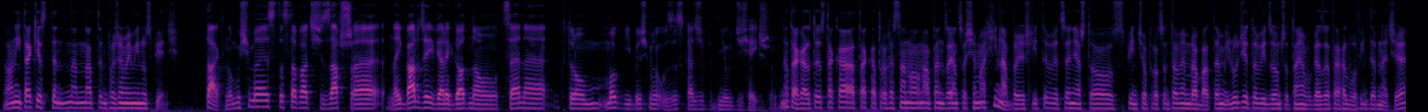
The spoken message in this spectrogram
to on i tak jest ten, na, na tym poziomie minus 5. Tak, no musimy stosować zawsze najbardziej wiarygodną cenę, którą moglibyśmy uzyskać w dniu dzisiejszym. No tak, ale to jest taka, taka trochę sama napędzająca się machina, bo jeśli ty wyceniasz to z 5% rabatem i ludzie to widzą, czytają w gazetach albo w internecie,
